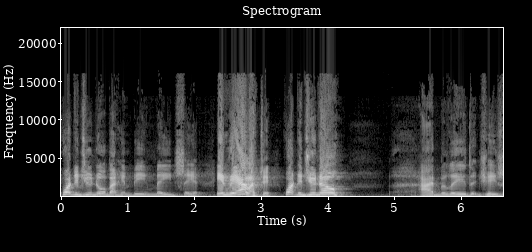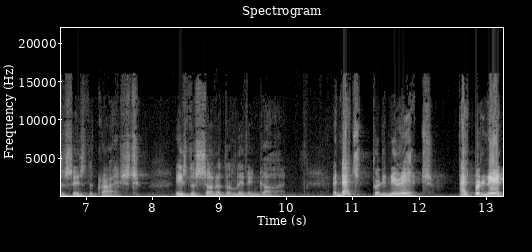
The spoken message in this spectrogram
What did you know about him being made sin? In reality, what did you know? I believe that Jesus is the Christ. He's the Son of the living God. And that's pretty near it. That's pretty near it.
